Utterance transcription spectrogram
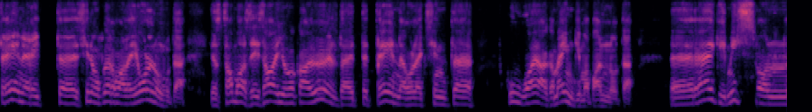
treenerit eh, sinu kõrval ei olnud ja samas ei saa ju ka öelda, et, et treener oleks sind eh, kuu ajaga mängima pannud. Eh, räägi, mis on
